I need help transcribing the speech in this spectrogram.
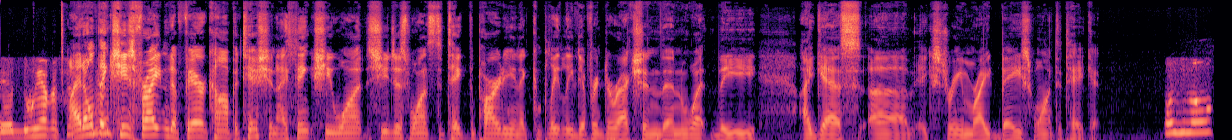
uh do we have a? I don't think she's frightened of fair competition. I think she wants she just wants to take the party in a completely different direction than what the, I guess, uh, extreme right base want to take it. Well, you know,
